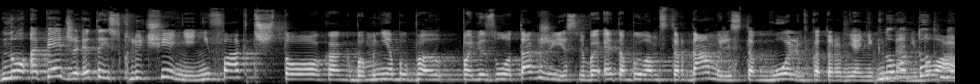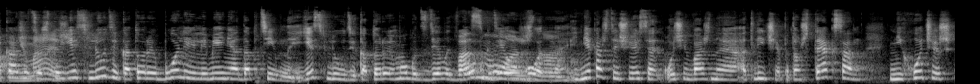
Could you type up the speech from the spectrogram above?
Но, опять же, это исключение. Не факт, что как бы мне бы повезло так же, если бы это был Амстердам или Стокгольм, в котором я никогда Но вот не тут была. мне кажется, что есть люди, которые более или менее адаптивны. Есть люди, которые могут сделать дом где угодно. И мне кажется, еще есть очень важное отличие, потому что ты, Оксан, не хочешь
